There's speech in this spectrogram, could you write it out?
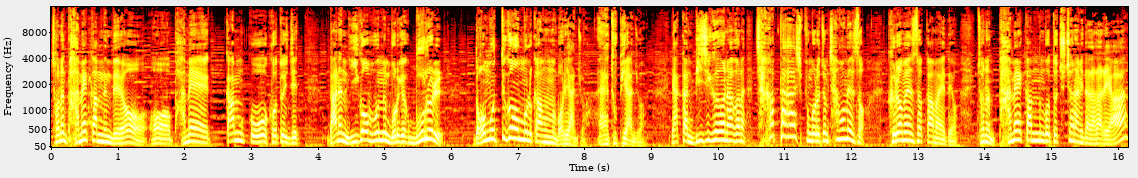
저는 밤에 감는데요. 어, 밤에 감고 그것도 이제 나는 이거는 모르겠고 물을 너무 뜨거운 물로 감으면 머리 안 좋아. 에, 두피 안 좋아. 약간 미지근하거나 차갑다 싶은 거를 좀 참으면서 그러면서 감아야 돼요. 저는 밤에 감는 것도 추천합니다. 날라리야.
